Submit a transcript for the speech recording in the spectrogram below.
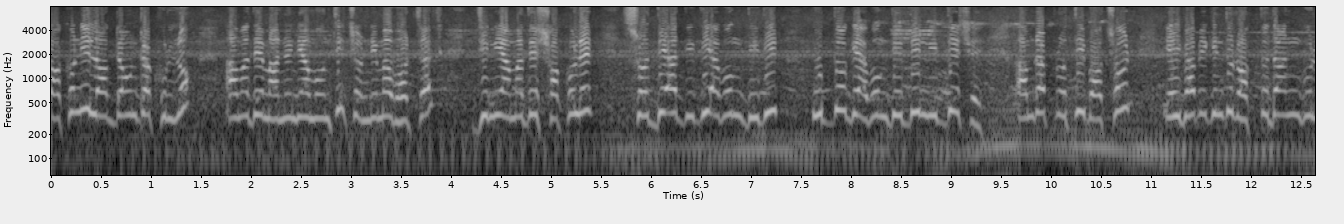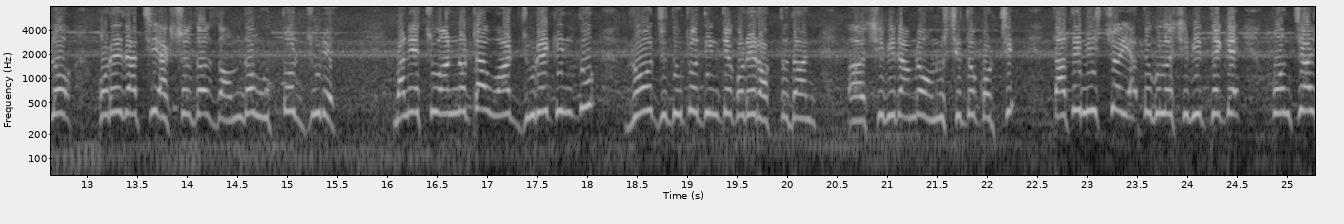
যখনই লকডাউনটা খুললো, আমাদের মাননীয় মন্ত্রী চন্ডিমা ভট্টাচার্য, যিনি আমাদের সকলের শ্রদ্ধেয়া দিদি এবং দিদির উদ্যোগে এবং দিদির নির্দেশে আমরা প্রতি বছর এইভাবে কিন্তু রক্তদানগুলো করে যাচ্ছি, একশো দশ দমদম উত্তর জুড়ে। মানে চুয়ান্নটা ওয়ার্ড জুড়ে কিন্তু রোজ দুটো তিনটে করে রক্তদান শিবির আমরা অনুষ্ঠিত করছি। তাতে নিশ্চয়ই এতগুলো শিবির থেকে পঞ্চাশ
